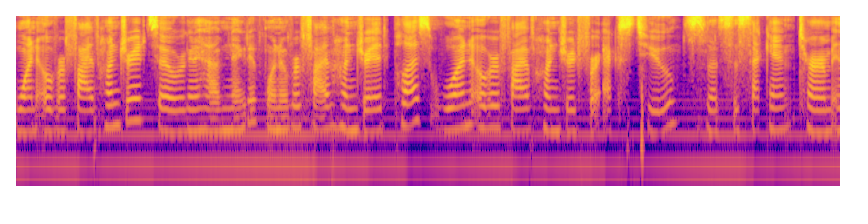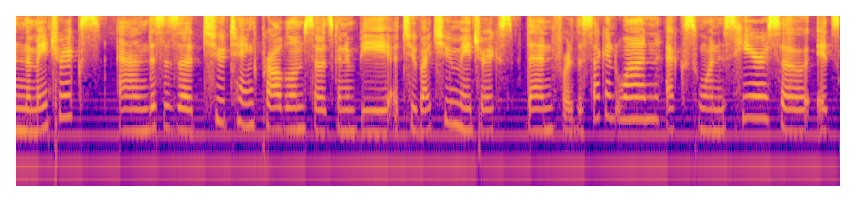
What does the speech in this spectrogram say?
1 over 500. So we're to have negative 1 over 500 plus 1 over 500 for x2. So that's the second term in the matrix. And this is a two tank problem, so it's going to be a 2 by 2 matrix. Then for the second one, x1 is here, so it's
